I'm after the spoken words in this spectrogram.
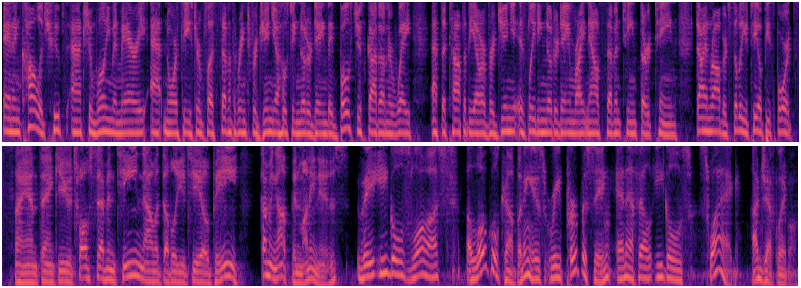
And in college hoops action, William and Mary at Northeastern plus seventh ranked Virginia hosting Notre Dame. They both just got underway at the top of the hour. Virginia is leading Notre Dame right now 17-13. Diane Roberts, WTOP Sports. Diane, thank you. 1217 now at WTOP. Coming up in Money News. The Eagles lost. A local company is repurposing NFL Eagles swag. I'm Jeff Clabaugh.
